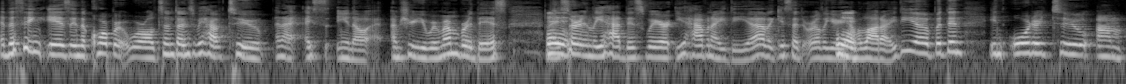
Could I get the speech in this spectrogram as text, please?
and the thing is in the corporate world sometimes we have to and I, I you know i'm sure you remember this mm. i certainly had this where you have an idea like you said earlier you have a lot of idea but then in order to um,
